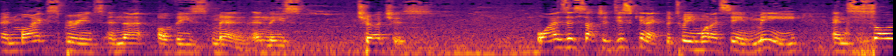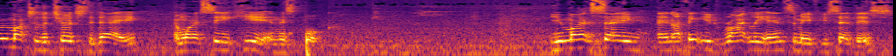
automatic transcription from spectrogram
and my experience and that of these men and these churches? Why is there such a disconnect between what I see in me and so much of the church today and what I see here in this book? You might say, and I think you'd rightly answer me if you said this,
